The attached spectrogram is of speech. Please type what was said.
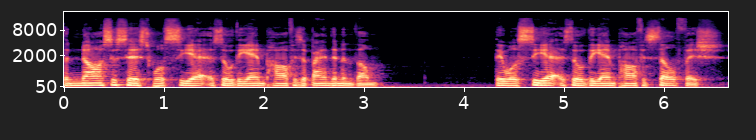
the narcissist will see it as though the empath is abandoning them. They will see it as though the empath is selfish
